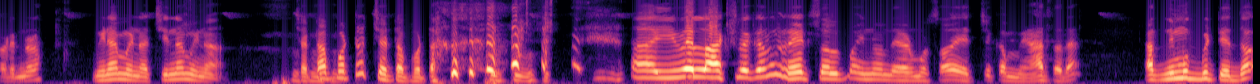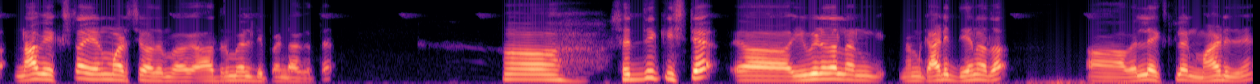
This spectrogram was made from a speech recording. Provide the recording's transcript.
ನೋಡಿ ನೋಡ. ಮೀನ ಮೀನ, ಚಿನ್ನ ಮೀನ. ಚಟಪಟ ಚಟಪಟ. ಇವೆಲ್ಲ ಹಾಕ್ಸ್ಬೇಕಂದ್ರೆ ರೇಟ್ ಸ್ವಲ್ಪ ಇನ್ನೊಂದು ಎರಡು ಮೂರು ಸಾವಿರ ಹೆಚ್ಚು ಕಮ್ಮಿ ಆಗ್ತದೆ. ಅದು ನಿಮಗೆ ಬಿಟ್ಟಿದ್ದು. ನಾವು ಎಕ್ಸ್ಟ್ರಾ ಏನು ಮಾಡ್ತೀವಿ ಅದ್ರ ಅದ್ರ ಮೇಲೆ ಡಿಪೆಂಡ್ ಆಗುತ್ತೆ. ಸದ್ಯಕ್ಕೆ ಇಷ್ಟೇ. ಈ ವಿಡಿಯೋದಲ್ಲಿ ನನ್ಗೆ ನನ್ನ ಗಾಡಿದ್ದು ಏನದ? ಅವೆಲ್ಲ ಎಕ್ಸ್ಪ್ಲೇನ್ ಮಾಡಿದ್ದೀನಿ.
